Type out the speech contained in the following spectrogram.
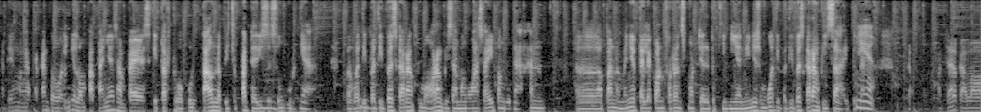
ada yang mengatakan bahwa ini lompatannya sampai sekitar 20 tahun lebih cepat dari hmm. sesungguhnya. Bahwa hmm. tiba-tiba sekarang semua orang bisa menguasai penggunaan eh, apa namanya telekonferensi model beginian ini semua tiba-tiba sekarang bisa itu kan. Iya. Padahal kalau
